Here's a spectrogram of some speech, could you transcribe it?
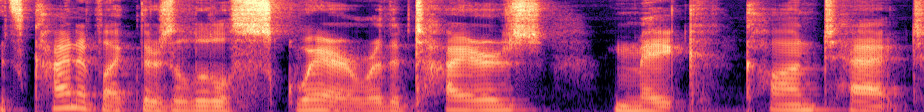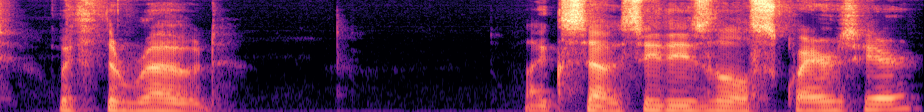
It's kind of like there's a little square where the tires make contact with the road. Like so. See these little squares here?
